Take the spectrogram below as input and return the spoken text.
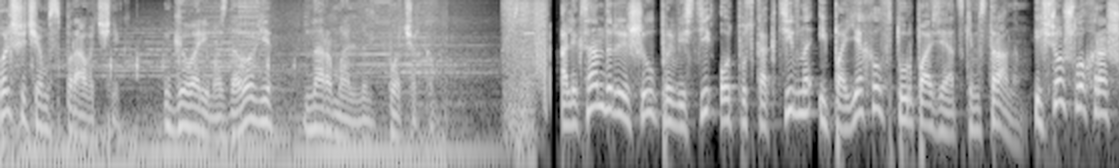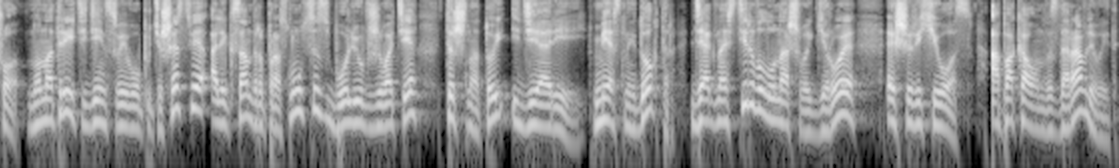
Больше, чем справочник. Говорим о здоровье нормальным почерком. Александр решил провести отпуск активно и поехал в тур по азиатским странам. И все шло хорошо, но на третий день своего путешествия Александр проснулся с болью в животе, тошнотой и диареей. Местный доктор диагностировал у нашего героя эшерихиоз. А пока он выздоравливает,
